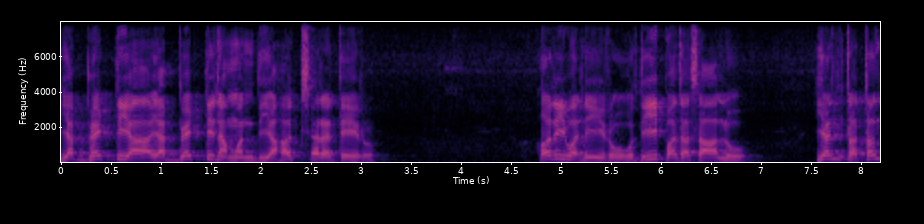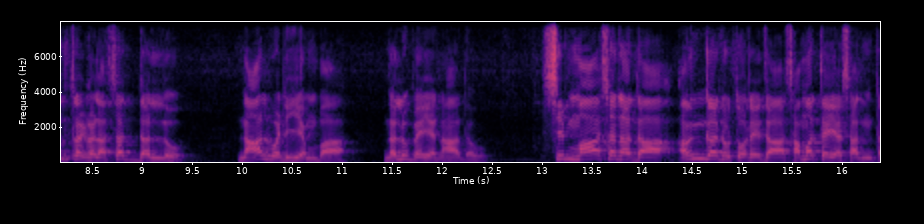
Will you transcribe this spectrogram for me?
ಎಬ್ಬೆಟ್ಟಿಯ ಎಬ್ಬೆಟ್ಟಿನ ಮಂದಿಯ ಅಕ್ಷರ ತೇರು. ಹರಿವ ನೀರು ದೀಪದ ಸಾಲು ಯಂತ್ರ ತಂತ್ರಗಳ ಸದ್ದಲ್ಲು ನಾಲ್ವಡಿ ಎಂಬ ನಲುಮೆಯನಾದವು. ಸಿಂಹಾಸನದ ಅಂಗನು ತೊರೆದ ಸಮತೆಯ ಸಂತ.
